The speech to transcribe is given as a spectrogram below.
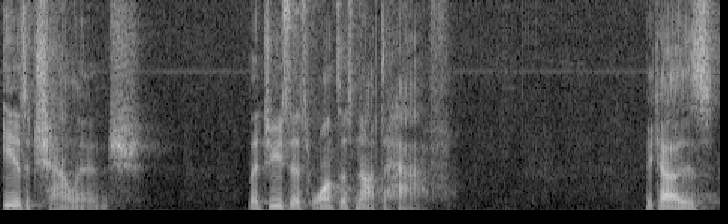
is a challenge that Jesus wants us not to have. Because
